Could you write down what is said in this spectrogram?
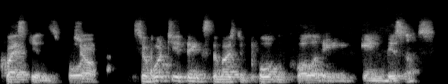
questions for sure. you. So what do you think is the most important quality in business?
